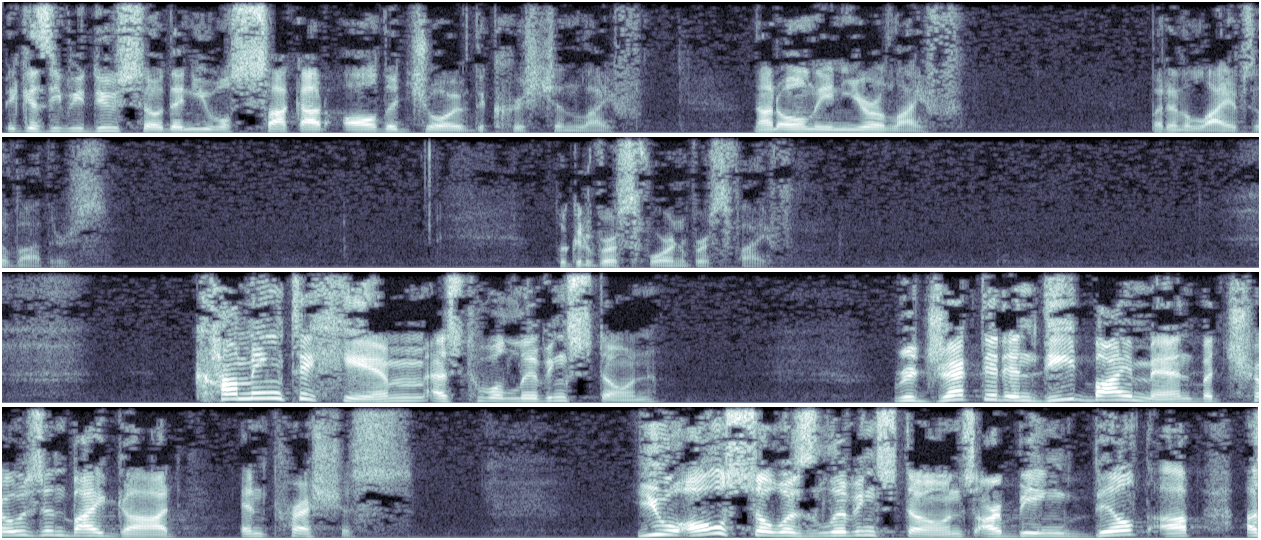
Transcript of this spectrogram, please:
Because if you do so, then you will suck out all the joy of the Christian life, not only in your life, but in the lives of others. Look at verse 4 and verse 5. coming to him as to a living stone, rejected indeed by men, but chosen by God and precious. You also, as living stones, are being built up a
